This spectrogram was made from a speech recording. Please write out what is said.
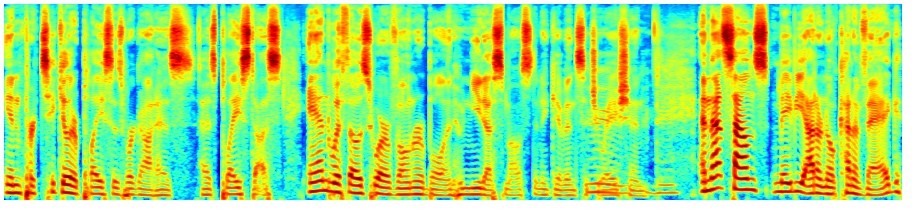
in particular places where God has has placed us, and with those who are vulnerable and who need us most in a given situation. Mhm. And that sounds maybe, I don't know, kind of vague,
